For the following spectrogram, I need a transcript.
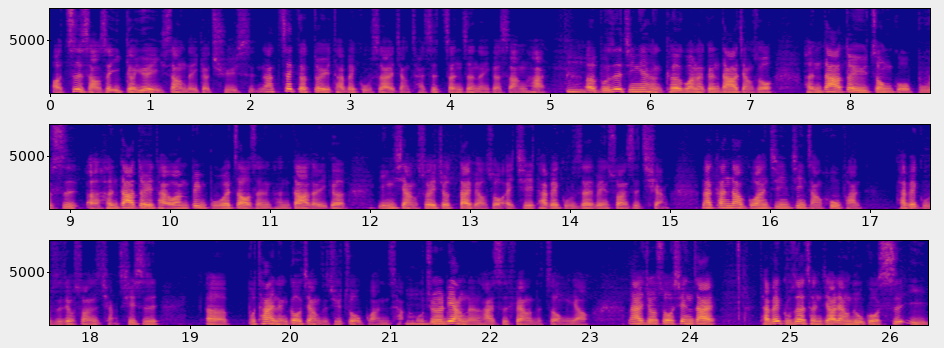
啊，至少是一个月以上的一个趋势，那这个对于台北股市来讲才是真正的一个伤害，嗯，而不是今天很客观的跟大家讲说，恒大对于中国不是，呃，恒大对于台湾并不会造成很大的一个影响，所以就代表说，哎，其实台北股市在这边算是强。那看到国安基金进场护盘，台北股市就算是强，其实，呃，不太能够这样子去做观察。我觉得量能还是非常的重要。那也就是说，现在台北股市的成交量，如果是以，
